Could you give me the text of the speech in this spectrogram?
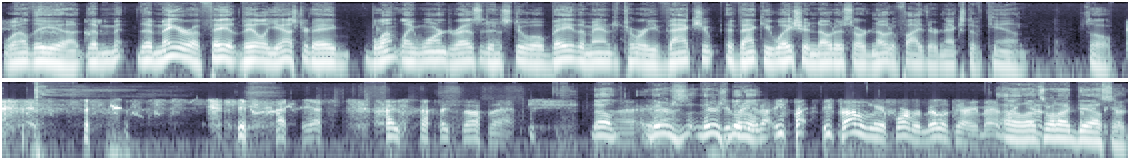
well, the uh, the the mayor of Fayetteville yesterday bluntly warned residents to obey the mandatory evacu- evacuation notice or notify their next of kin. So. yes, I, I, saw that. No, uh, there's yeah. there's been a, he's pro- he's probably a former military man. Oh, that's what I guess. Because,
